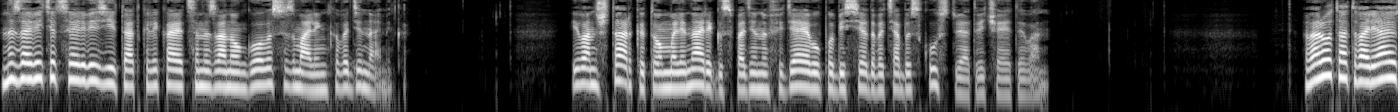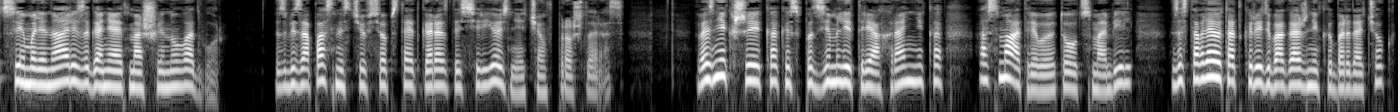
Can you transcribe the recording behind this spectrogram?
«Назовите цель визита», — откликается на звонок голос из маленького динамика. «Иван Штарк и Том Малинари господину Федяеву побеседовать об искусстве», — отвечает Иван. Ворота отворяются, и Малинари загоняет машину во двор. С безопасностью все обстоит гораздо серьезнее, чем в прошлый раз. Возникшие, как из-под земли, три охранника осматривают Олдсмобиль, заставляют открыть багажник и бардачок,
